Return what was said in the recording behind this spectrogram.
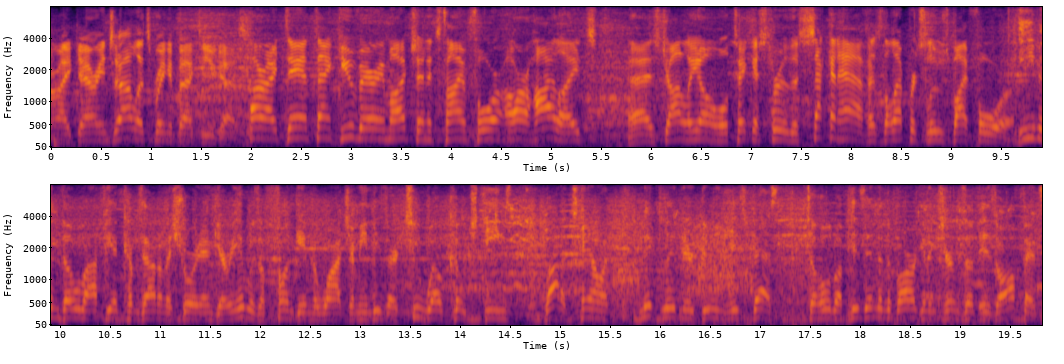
All right, Gary and John, let's bring it back to you guys. All right, Dan, thank you very much, and it's time for our highlights as John Leone will take us through the second half as the Leopards lose by four. Even though Lafayette comes out on the short end, Gary, it was a fun game to watch. I mean, these are two well-coached teams, a lot of talent. Nick Lindner doing his best to hold up his end of the bargain in terms of his offense.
